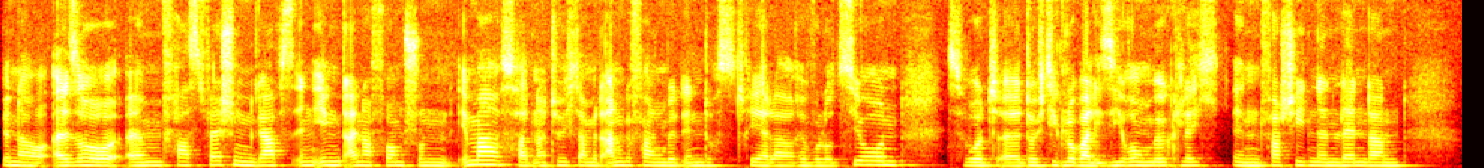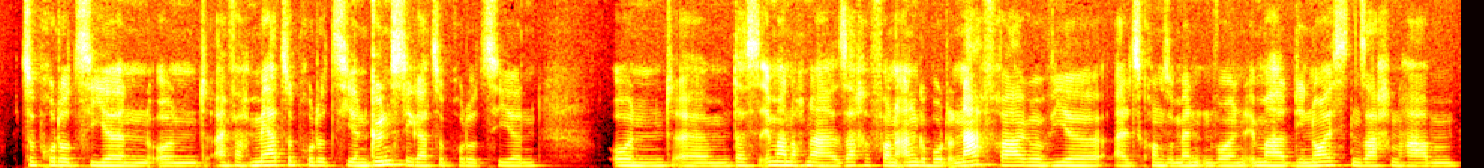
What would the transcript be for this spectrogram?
Genau, also ähm, Fast Fashion gab es in irgendeiner Form schon immer. Es hat natürlich damit angefangen mit industrieller Revolution. Es wurde äh, durch die Globalisierung möglich, in verschiedenen Ländern zu produzieren und einfach mehr zu produzieren, günstiger zu produzieren. Und ähm, das ist immer noch eine Sache von Angebot und Nachfrage. Wir als Konsumenten wollen immer die neuesten Sachen haben,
